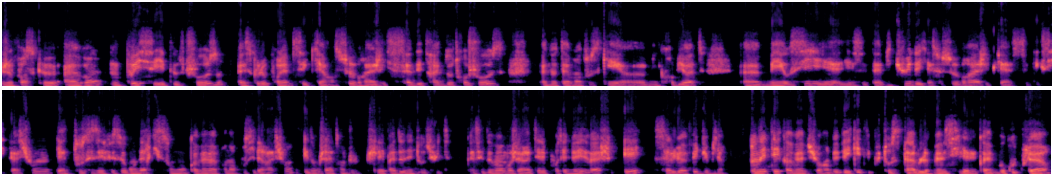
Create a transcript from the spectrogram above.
Je pense que avant, on peut essayer d'autres choses parce que le problème c'est qu'il y a un sevrage. Ça détraque d'autres choses, euh, notamment tout ce qui est microbiote, mais aussi il y, a, cette habitude, il y a ce sevrage et puis il y a cette excitation. Il y a tous ces effets secondaires qui sont quand même à prendre en considération. Et donc j'ai attendu. Je l'ai pas donné tout de suite. C'est demain, moi j'ai arrêté les protéines de lait vache et ça lui a fait du bien. On était quand même sur un bébé qui était plutôt stable, même s'il avait quand même beaucoup de pleurs.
